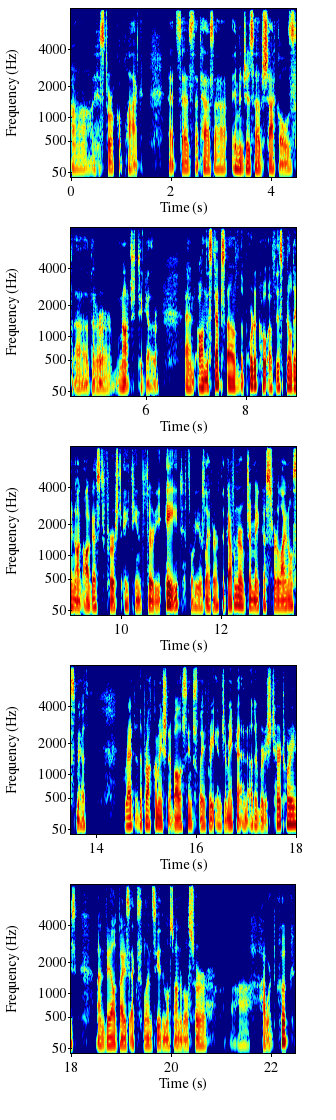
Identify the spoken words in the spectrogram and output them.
uh, a historical plaque that says that has uh, images of shackles uh, that are not together. And on the steps of the portico of this building on August 1st, 1838, four years later, the governor of Jamaica, Sir Lionel Smith, read the proclamation abolishing slavery in Jamaica and other British territories, unveiled by His Excellency the Most Honorable Sir uh, Howard Cooke.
